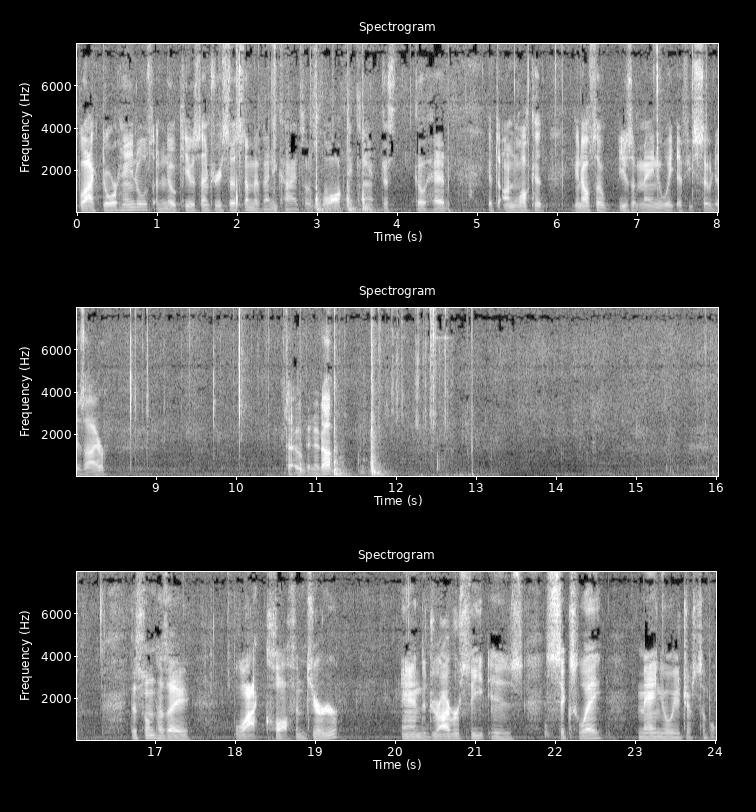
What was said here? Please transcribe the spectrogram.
black door handles and no keyless entry system of any kind. So it's locked, you can't just go ahead. You have to unlock it. You can also use it manually if you so desire to open it up. This one has a black cloth interior and the driver's seat is six-way manually adjustable.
